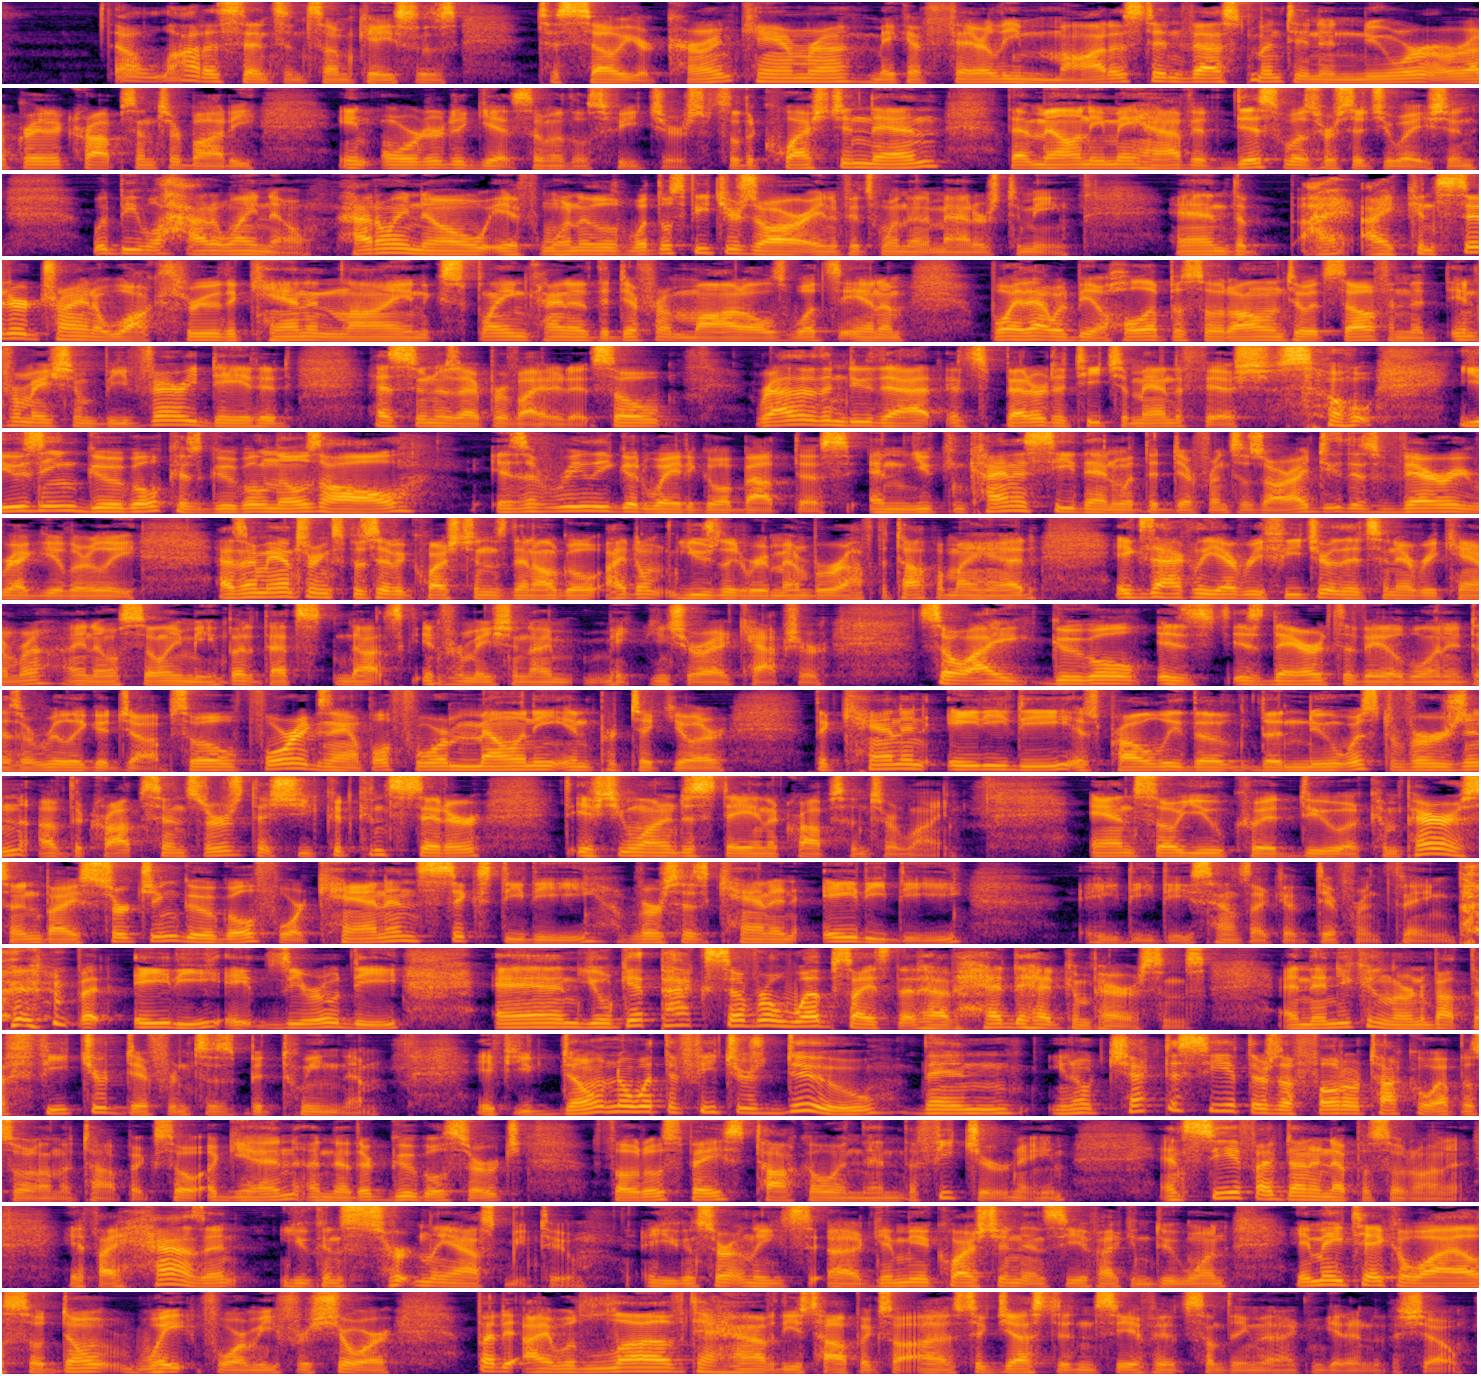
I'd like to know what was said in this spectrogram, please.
a lot of sense in some cases to sell your current camera, make a fairly modest investment in a newer or upgraded crop sensor body in order to get some of those features. So the question then that Melanie may have if this was her situation would be, well, how do I know? How do I know if one of those, what those features are and if it's one that matters to me? And the I, I considered trying to walk through the Canon line, explain kind of the different models, what's in them, boy, that would be a whole episode all into itself, and the information would be very dated as soon as I provided it. So rather than do that, it's better to teach a man to fish. So using Google, because Google knows all, is a really good way to go about this. And you can kind of see then what the differences are. I do this very regularly. As I'm answering specific questions, then I'll go, I don't usually remember off the top of my head exactly every feature that's in every camera. I know, silly me, but that's not information I'm making sure I capture. So I Google is is there, it's available, and it does a really good job. So for example, for Melanie in particular, the Canon 80D is probably the, the newest version of the crop sensors that she could consider if she wanted to stay in the crop sensor line. And so you could do a comparison by searching Google for Canon 60D versus Canon 80D ADD sounds like a different thing, but, but 80, 80D, and you'll get back several websites that have head to head comparisons. And then you can learn about the feature differences between them. If you don't know what the features do, then, you know, check to see if there's a Photo Taco episode on the topic. So again, another Google search, photo space taco, and then the feature name, and see if I've done an episode on it. If I hasn't, you can certainly ask me to you can certainly uh, give me a question and see if I can do one. It may take a while, so don't wait for me for sure. But I would love to have these topics uh, suggested and see if it's something that I can get into the show.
